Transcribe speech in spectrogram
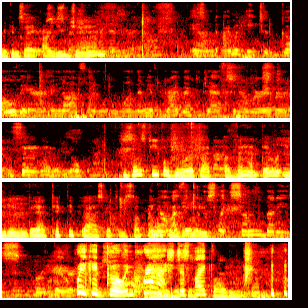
We can say, are you jammed? And I would hate to go there and not find what we want. Then we have to drive back to Jackson or wherever. Because those people who were at that event, they were eating, they had picnic baskets and stuff. They're know, I going to be think it eating was like somebody's birthday or We could go and anniversary. crash, just like party or something.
